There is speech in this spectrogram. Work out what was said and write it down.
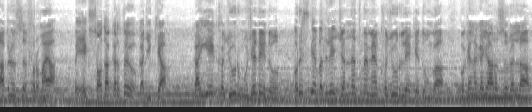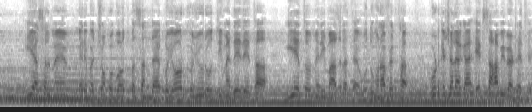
आपने उससे फरमाया, भाई, एक सौदा करते हो? का जी, क्या? कहा ये खजूर मुझे दे दो, और इसके बदले जन्नत में मैं खजूर लेके दूँगा। वो कहने लगा, या रसूल अल्लाह ये असल में मेरे बच्चों को बहुत पसंद है, कोई और खजूर होती मैं दे देता। ये तो मेरी माजरत है। वो तो मुनाफिक था। उठ के चला गया। एक साहबी बैठे थे।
